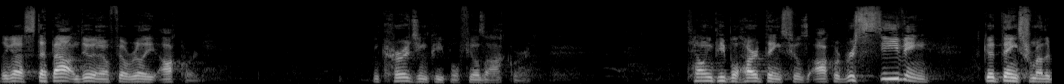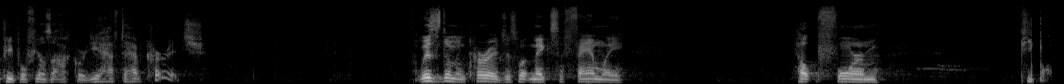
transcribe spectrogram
they gotta step out and do it and it'll feel really awkward. Encouraging people feels awkward. Telling people hard things feels awkward. Receiving good things from other people feels awkward. You have to have courage. Wisdom and courage is what makes a family help form people.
